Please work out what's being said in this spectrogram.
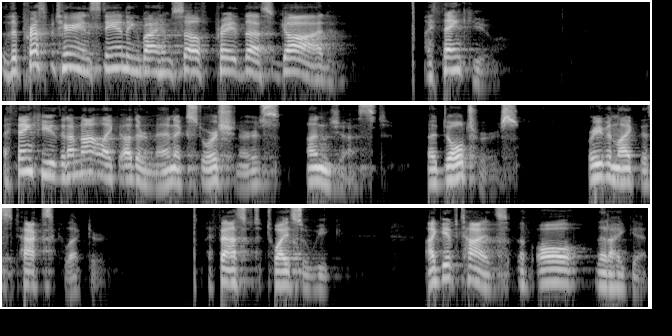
The Presbyterian, standing by himself, prayed thus God, I thank you. I thank you that I'm not like other men, extortioners, unjust, adulterers or even like this tax collector. I fast twice a week. I give tithes of all that I get.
